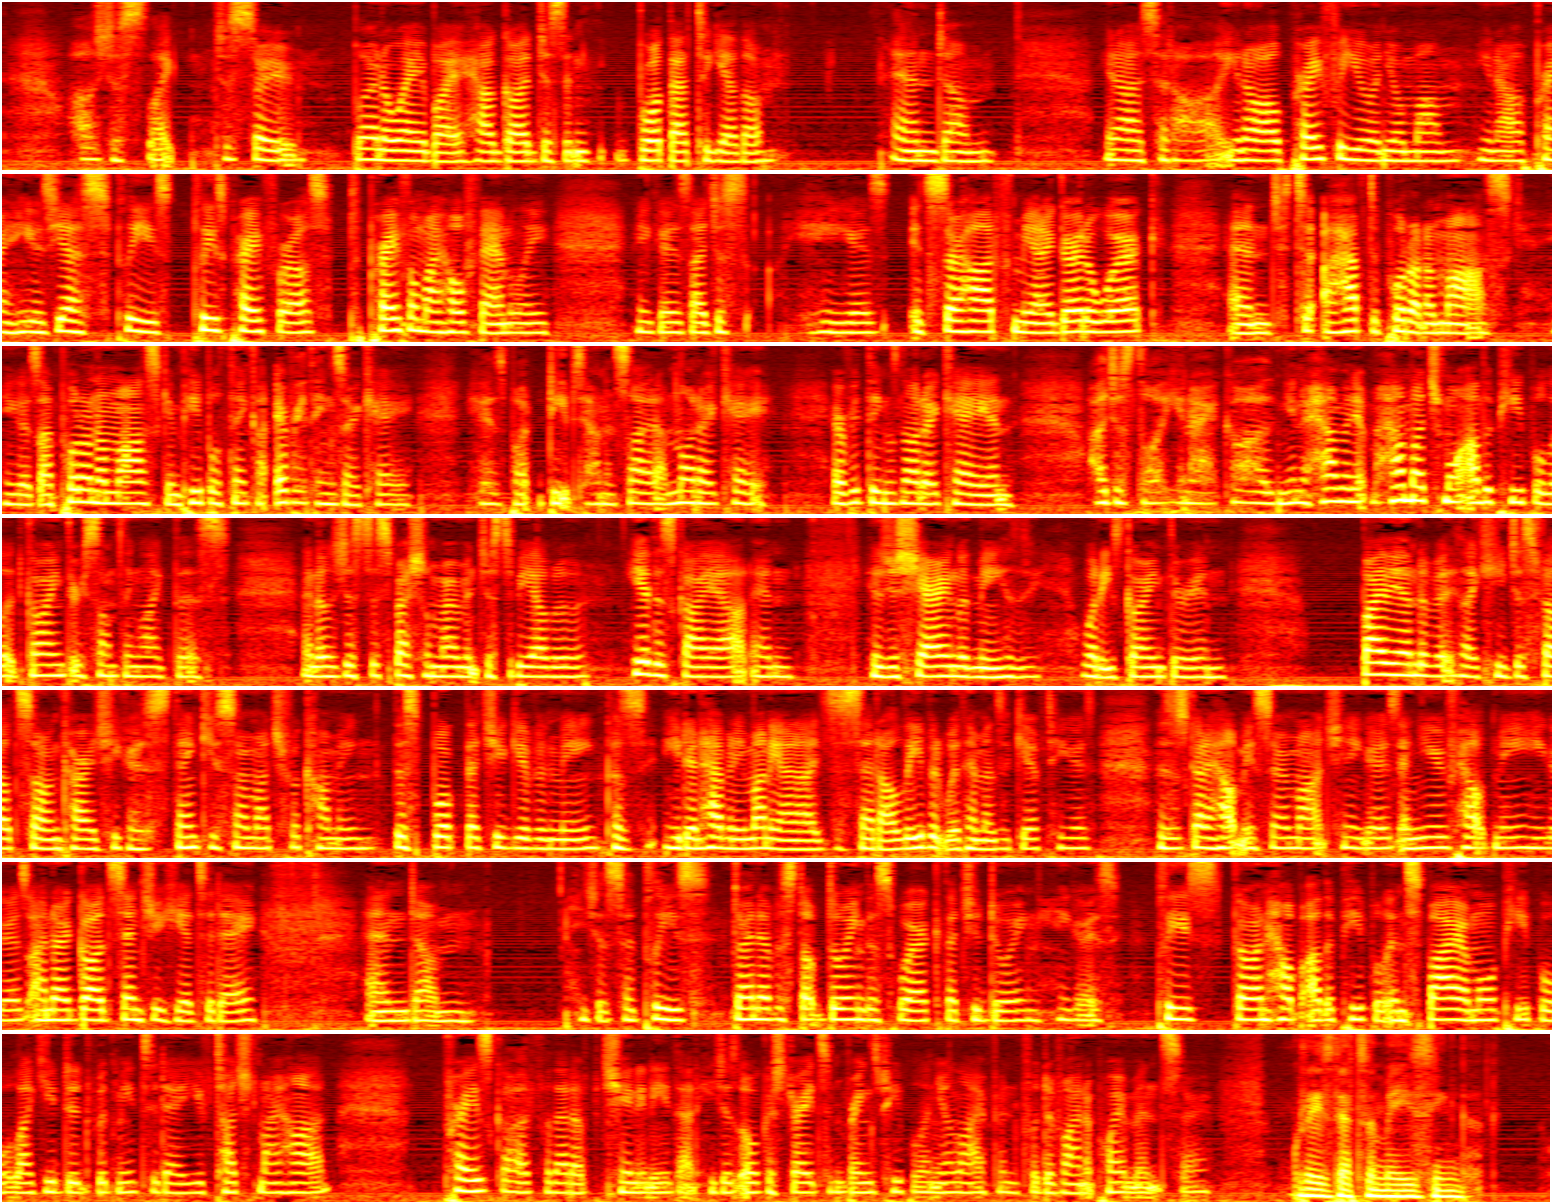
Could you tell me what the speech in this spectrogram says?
I was just like, just so blown away by how God just brought that together. And, um, you know, I said, oh, you know, I'll pray for you and your mom. You know, I'll pray. He goes, yes, please, please pray for us. Pray for my whole family. He goes, I just, he goes, It's so hard for me. And I go to work and to, I have to put on a mask. He goes, I put on a mask and people think everything's okay. He goes, But deep down inside, I'm not okay. Everything's not okay. And I just thought, you know, God, you know, how many, how much more other people are going through something like this. And it was just a special moment just to be able to hear this guy out. And he was just sharing with me his, what he's going through. And by the end of it, like he just felt so encouraged. He goes, "Thank you so much for coming. This book that you've given me, because he didn't have any money, and I just said I'll leave it with him as a gift." He goes, "This is going to help me so much." And he goes, "And you've helped me." He goes, "I know God sent you here today," and um, he just said, "Please don't ever stop doing this work that you're doing." He goes, "Please go and help other people, inspire more people like you did with me today. You've touched my heart." Praise God for that opportunity that He just orchestrates and brings people in your life and for divine appointments. So, Grace, that's amazing.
